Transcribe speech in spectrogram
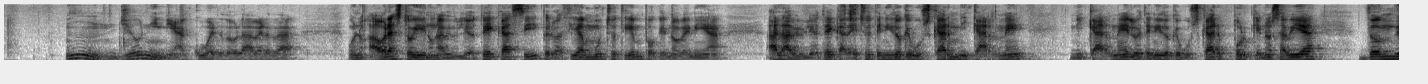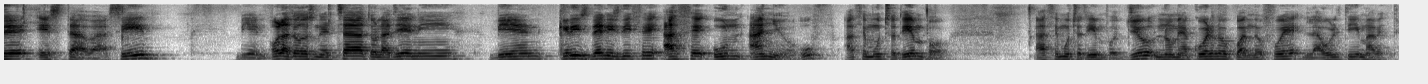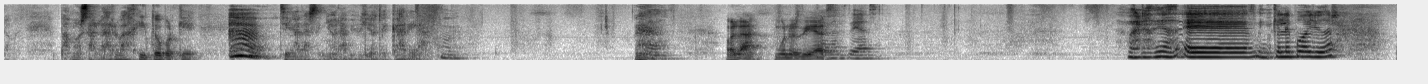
Mm, yo ni me acuerdo, la verdad. Bueno, ahora estoy en una biblioteca, sí, pero hacía mucho tiempo que no venía a la biblioteca. De hecho, he tenido que buscar mi carné. Mi carné lo he tenido que buscar porque no sabía dónde estaba, ¿sí? Bien, hola a todos en el chat, hola Jenny. Bien, Chris Dennis dice hace un año. Uf, hace mucho tiempo. Hace mucho tiempo. Yo no me acuerdo cuándo fue la última vez. vamos a hablar bajito porque Llega la señora bibliotecaria. Mm. Hola, buenos días. Buenos días. Buenos días. Eh, ¿En qué le puedo ayudar?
